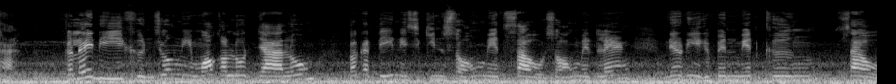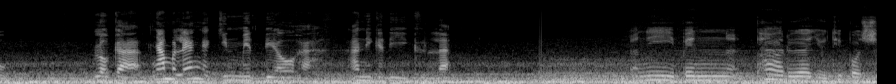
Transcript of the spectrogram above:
ค่ะ ก็เลยดีขึ้นช่วงนี้หมอก็ลดยาลงปกตินี่สิกินสองเม็ดเศร้าสองเม็ดแรงเดี๋ยวนี้ก็เป็นเม็ดครึ่งเศร้า แล้วก็ย่ำมาแรงก็กินเม็ดเดียวค่ะ อันนี้ก็ดีขึ้นละ อันนี้เป็นท่าเรืออยู่ที่โบช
